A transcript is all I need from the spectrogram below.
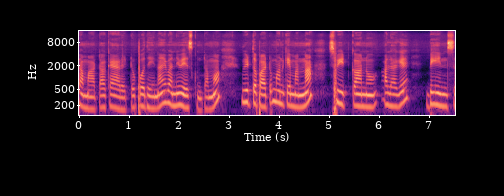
టమాటా క్యారెట్ పుదీనా ఇవన్నీ వేసుకుంటాము. వీటితో పాటు మనకేమన్నా స్వీట్ కార్న్ అలాగే బీన్స్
